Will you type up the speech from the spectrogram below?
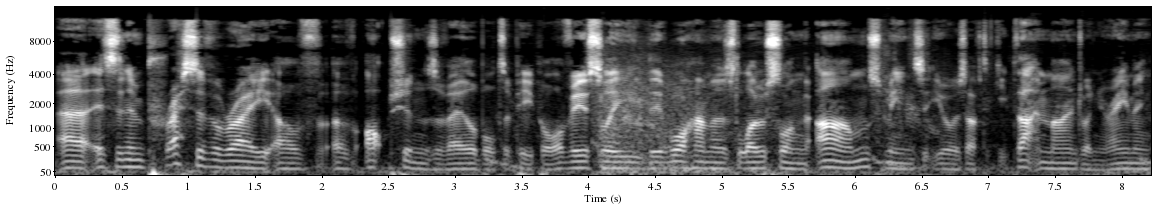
uh, it's an impressive array of, of options available to people. Obviously, the Warhammer's low slung arms means that you always have to keep that in mind when you're aiming,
